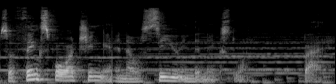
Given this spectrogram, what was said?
So thanks for watching and i'll see you in the next one. Bye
